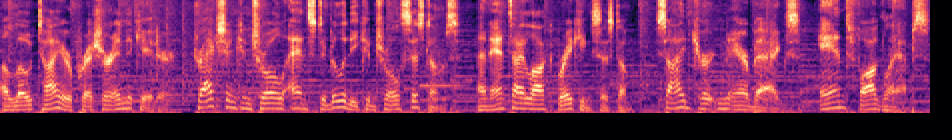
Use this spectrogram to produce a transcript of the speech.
a low tire pressure indicator, traction control and stability control systems, an anti-lock braking system, side curtain airbags, and fog lamps.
